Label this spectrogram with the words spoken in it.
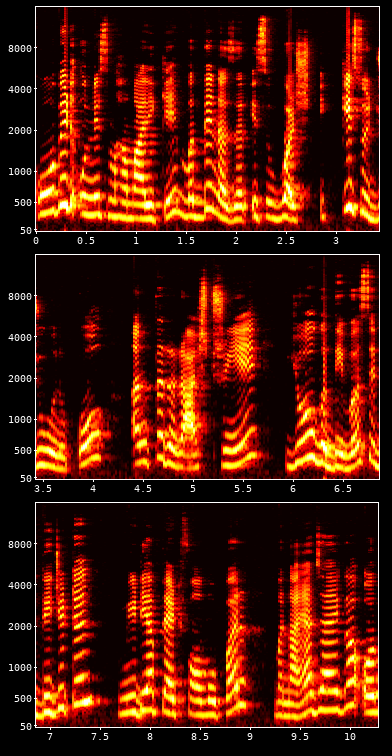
कोविड 19 महामारी के मद्देनजर इस वर्ष 21 जून को अंतरराष्ट्रीय योग दिवस डिजिटल मीडिया प्लेटफॉर्मों पर मनाया जाएगा और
